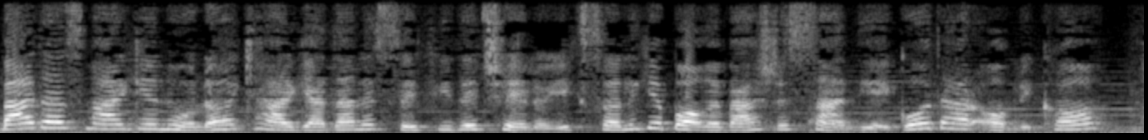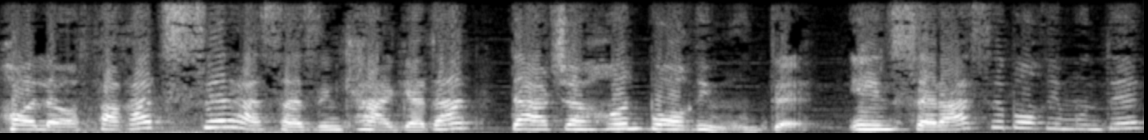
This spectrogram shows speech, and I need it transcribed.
بعد از مرگ نولا کرگدن سفید 41 ساله باغ وحش سندیگو در آمریکا حالا فقط سه رس از این کرگدن در جهان باقی مونده. این سه رس باقی مونده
